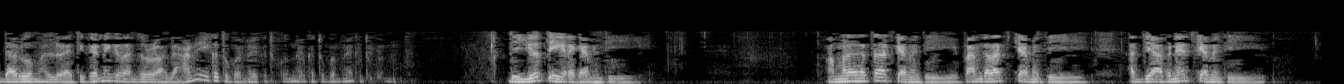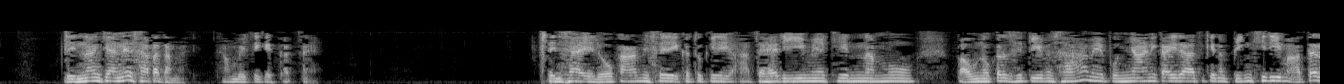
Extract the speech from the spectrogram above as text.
දරුව මල්ලෝ ඇති කරන එක වදරව ගන්න එකතු කරන එකතු කරන එකතු කරන එකතු කරන දෙයියොත් ඒකට කැමතියි අමලහතත් කැමතියි පන්දලත් කැමතියි අධ්‍යාපනයත් කැමතියි දෙන්නම් කියන්නේ සැප තමයි හම්බෙච්ච එකක්වත් නැහැ. එනිසා ඒ ලෝකාමිෂේ එකතු කී අතහැරීමේ කියන නම් වූ පවු නොකර සිටීම සහ මේ පුඤ්ඤානිකයිදාත කියන පින් කිරීම අතර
